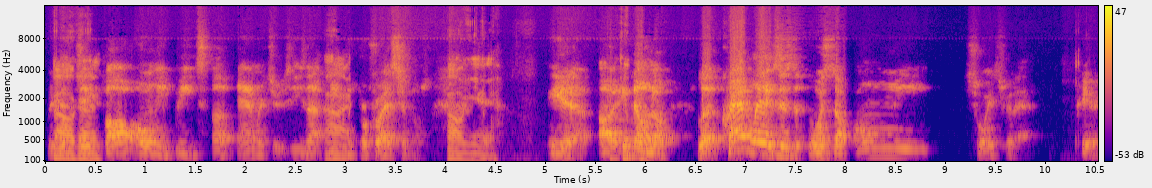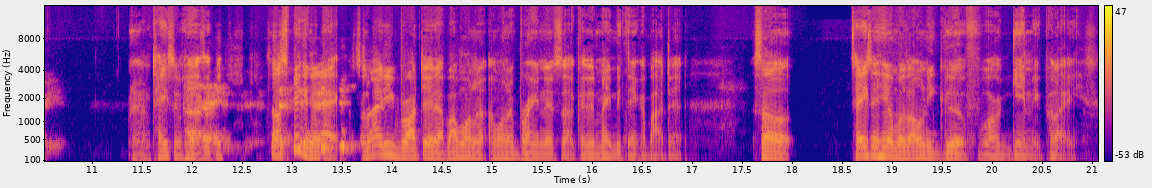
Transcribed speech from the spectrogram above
because oh, okay. Jake Paul only beats up amateurs. He's not beating right. professionals. Oh yeah, yeah. Oh no, point. no. Look, crab legs is, was the only choice for that. Period. Man, Taysom Hill. Right. So speaking of that, so now you brought that up, I want to I want to bring this up because it made me think about that. So Taysom Hill was only good for gimmick plays.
